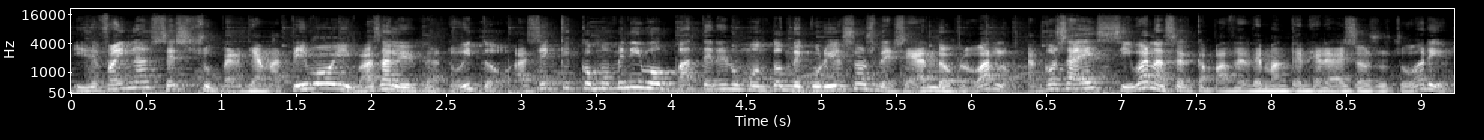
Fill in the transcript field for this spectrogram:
Y The Finals es súper llamativo y va a salir gratuito, así que como mínimo va a tener un montón de curiosos deseando probarlo. La cosa es si van a ser capaces de mantener a esos usuarios.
